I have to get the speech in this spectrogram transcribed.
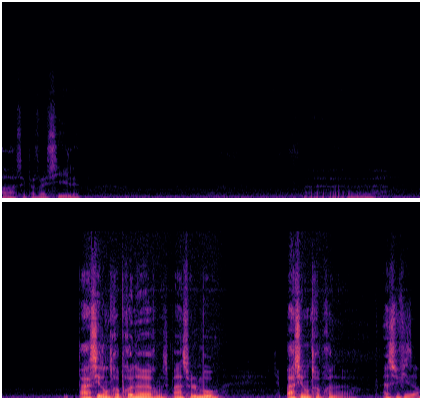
ah, c'est pas facile. Euh, Pas assez d'entrepreneurs, mais c'est pas un seul mot. Il n'y a pas assez d'entrepreneurs. Insuffisant?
